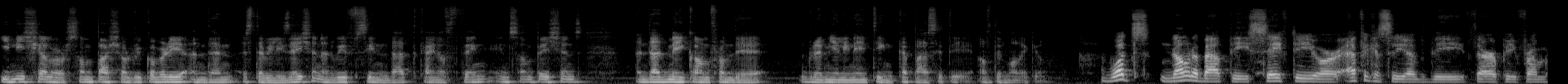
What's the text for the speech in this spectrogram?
initial or some partial recovery and then stabilization and we've seen that kind of thing in some patients and that may come from the remyelinating capacity of the molecule what's known about the safety or efficacy of the therapy from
